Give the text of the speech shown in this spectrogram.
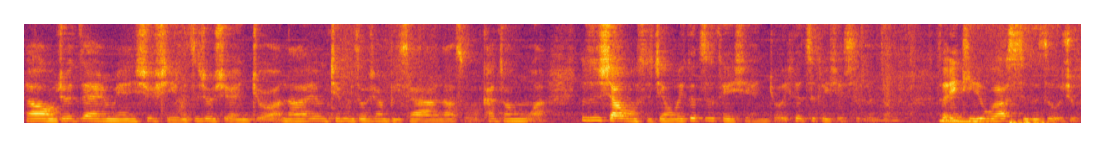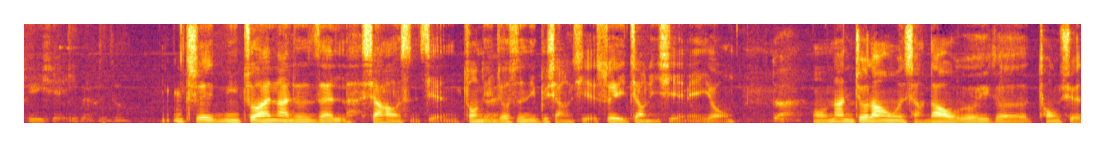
然后我就在那边去写一个字就写很久啊，然后用铅笔做橡皮擦啊，然后什么看窗户啊，就是消磨时间，我一个字可以写很久，一个字可以写十分钟，所以一题我要十个字，我就可以写一百分钟。所以你坐在那就是在消耗时间，重点就是你不想写，所以叫你写也没用。对。哦，那你就让我想到我有一个同学，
